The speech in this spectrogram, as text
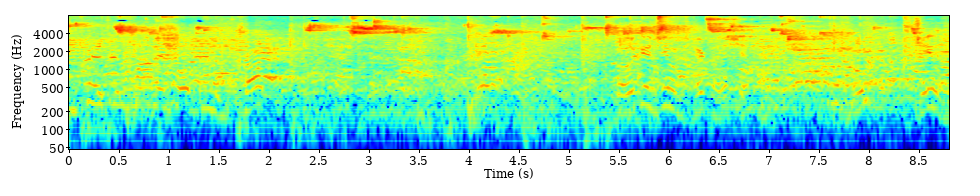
You finish your mom and hope in the truck. So look at Jalen's haircut. That shit. Jalen.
